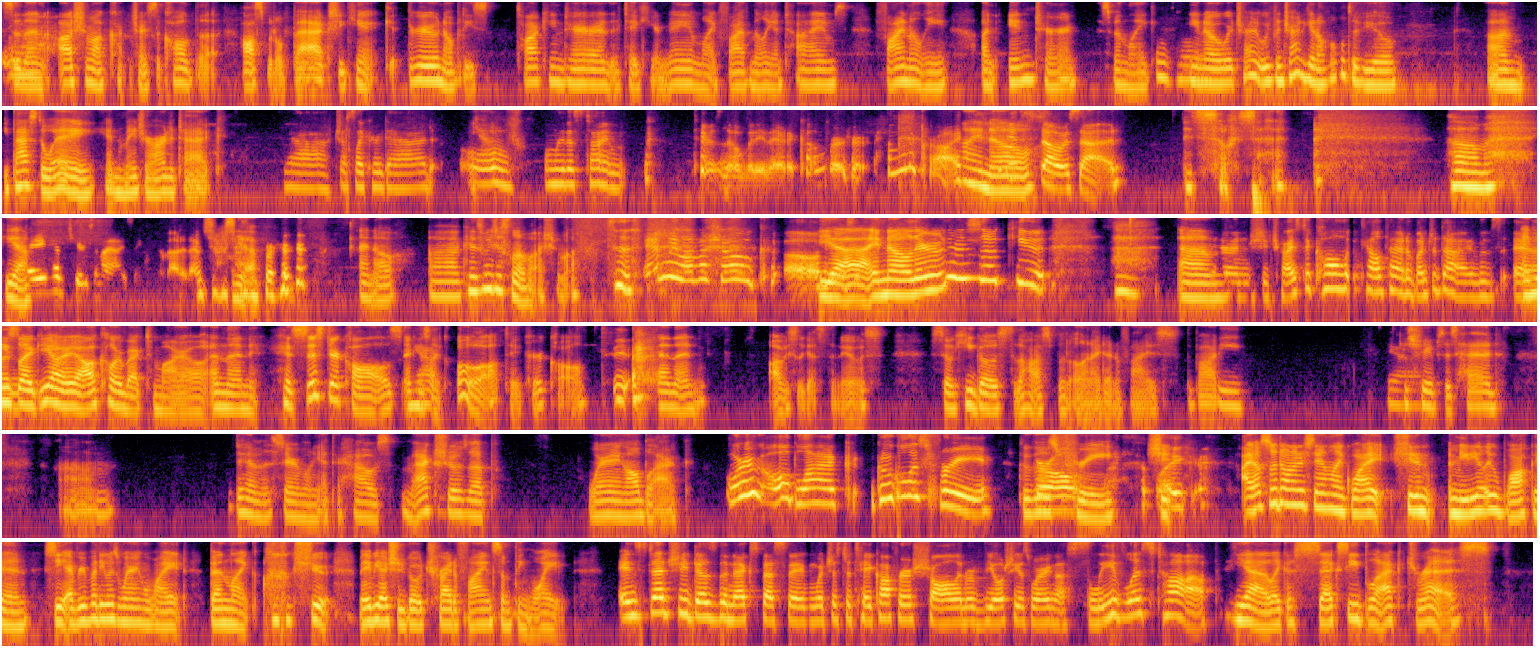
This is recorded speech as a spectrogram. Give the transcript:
So then Ashima tries to call the hospital back. She can't get through. Nobody's talking to her. They're taking her name like five million times. Finally, an intern has been like, you Mhm. know, we're trying. We've been trying to get a hold of you. Um, he passed away. He had a major heart attack. Yeah, just like her dad. Yeah. Oh, only this time there's nobody there to comfort her. I'm gonna cry. I know. It's so sad. It's so sad. Um, yeah, I have tears in my eyes thinking about it. I'm so sad Yeah. for her. I know. Uh, because we just love Ashima. And we love Ashok. Oh, yeah, I know. They're they're so cute. um, and she tries to call Kal Penn a bunch of times, and, and he's like, "Yeah, yeah, I'll call her back tomorrow." And then his sister calls, and he's Yeah. like, "Oh, I'll take her call." yeah. And then, obviously, gets the news. So he goes to the hospital and identifies the body. yeah. He shaves his head. Um, they have a ceremony at their house. Max shows up wearing all black. Wearing all black. Google is free. Google's Girl. free. She, like, I also don't understand like why she didn't immediately walk in, see everybody was wearing white, been like, oh, shoot, maybe I should go try to find something white. instead, she does the next best thing, which is to take off her shawl and reveal she is wearing a sleeveless top. Yeah, like a sexy black dress.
